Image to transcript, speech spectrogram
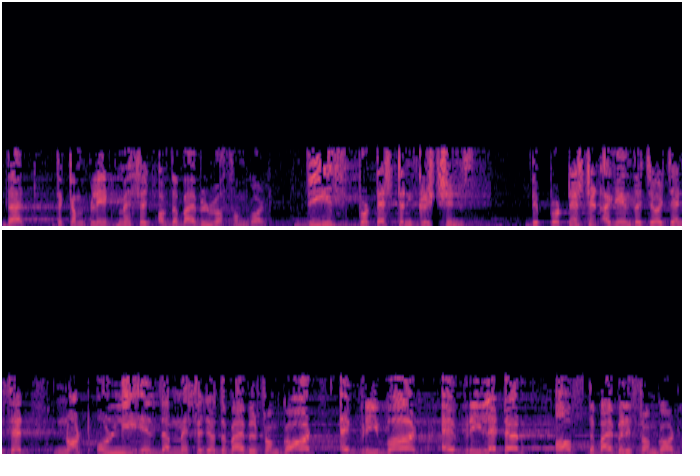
that the complete message of the Bible was from God. These Protestant Christians, they protested against the church and said, not only is the message of the Bible from God, every word, every letter of the Bible is from God.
